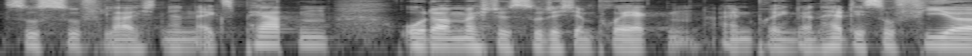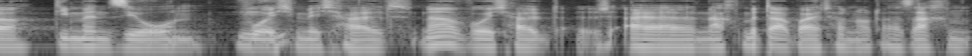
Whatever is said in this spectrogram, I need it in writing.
Suchst du vielleicht einen Experten oder möchtest du dich in Projekten einbringen? Dann hätte ich so vier Dimensionen, wo mhm. ich mich halt, ne, wo ich halt äh, nach Mitarbeitern oder Sachen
